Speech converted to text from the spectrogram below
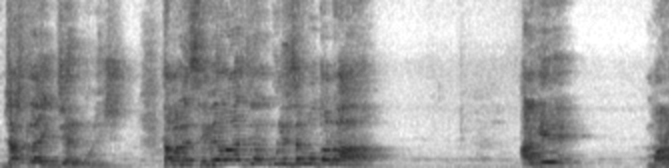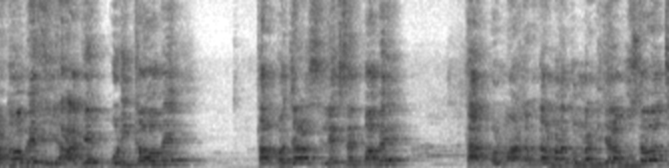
জাস্ট লাইক জেল পুলিশ তাহলে সিলেবাস জেল পুলিশের মতো না। আগে মাঠ হবে আগে পরীক্ষা হবে, তারপর যারা সিলেকশন পাবে, তারপর মাঠ হবে। তার মানে তোমরা নিজেরা বুঝতে পারছ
